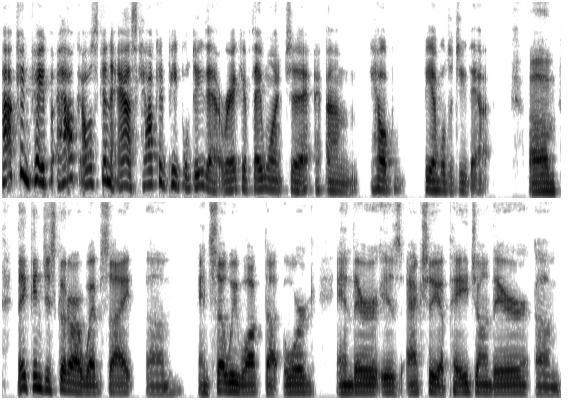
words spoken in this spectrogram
How can people? How I was going to ask, how can people do that, Rick, if they want to um, help be able to do that? Um, they can just go to our website, um, and so we walk.org, and there is actually a page on there um,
